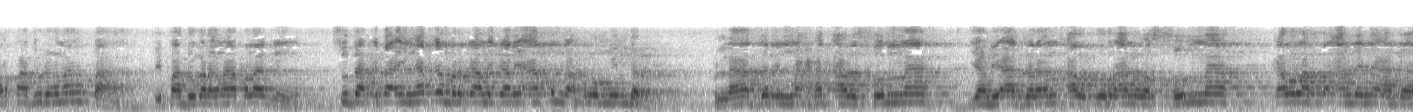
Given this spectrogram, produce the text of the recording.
Terpadu dengan apa? Dipadukan dengan apa lagi? Sudah kita ingatkan berkali-kali antum nggak perlu minder. Belajar Ma'had Al-Sunnah yang diajaran Al-Qur'an was Sunnah. Kalaulah seandainya ada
